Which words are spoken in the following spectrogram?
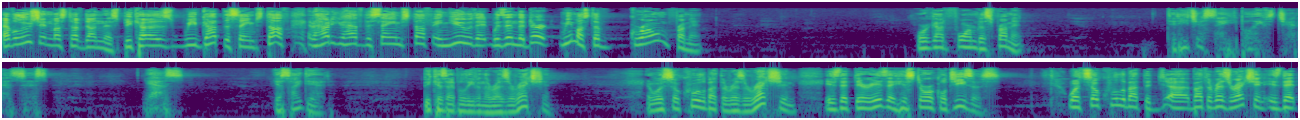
Evolution must have done this because we've got the same stuff. And how do you have the same stuff in you that was in the dirt? We must have grown from it. Or God formed us from it. Did he just say he believes Genesis? Yes. Yes, I did. Because I believe in the resurrection. And what's so cool about the resurrection is that there is a historical Jesus. What's so cool about the, uh, about the resurrection is that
